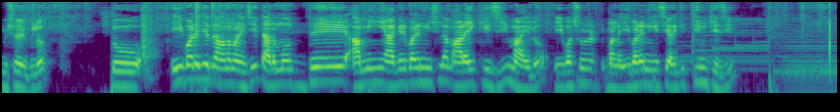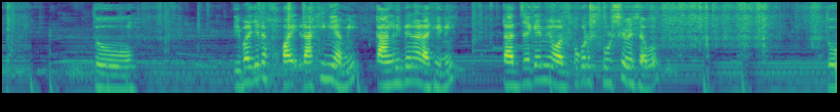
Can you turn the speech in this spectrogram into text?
বিষয়গুলো। তো এইবারে যে দানা বানিয়েছি, তার মধ্যে আমি আগের বারে নিয়েছিলাম আড়াই কেজি মাইলো, এই বছর মানে এবারে নিয়েছি আর কি তিন কেজি। তো এবার যেটা হয়, রাখিনি আমি কাংড়ি দানা রাখিনি, তার জায়গায় আমি অল্প করে সর্ষে মেশাবো। তো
